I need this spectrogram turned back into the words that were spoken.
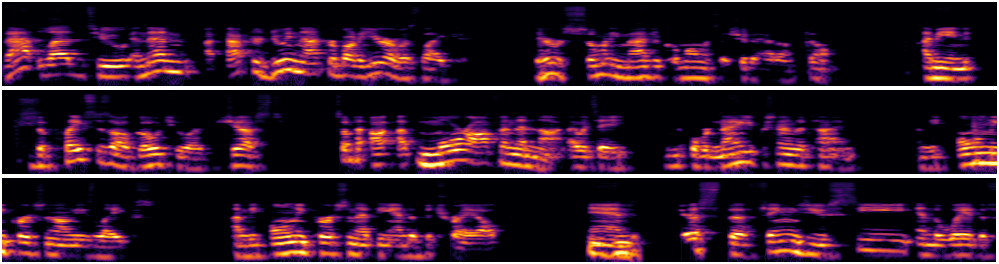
that led to, and then after doing that for about a year, I was like, there are so many magical moments I should have had on film. I mean, the places I'll go to are just sometimes uh, uh more often than not. I would say over ninety percent of the time, I'm the only person on these lakes. I'm the only person at the end of the trail, mm-hmm. and just the things you see and the way the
